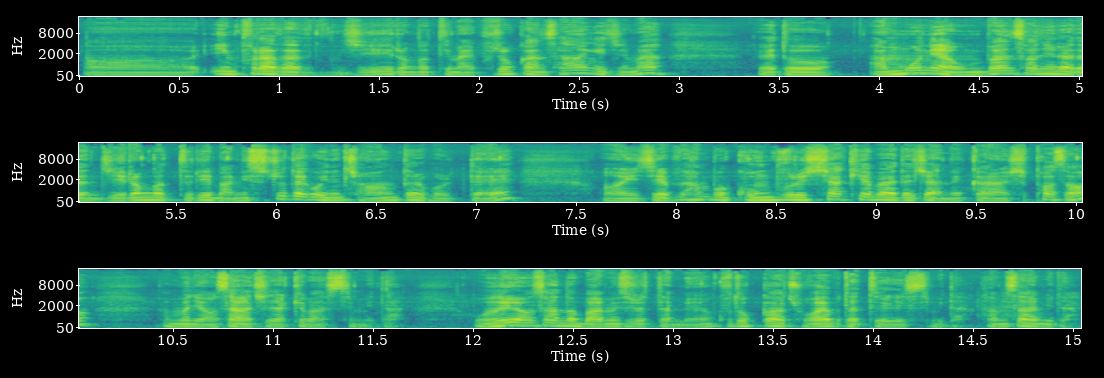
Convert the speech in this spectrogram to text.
어, 인프라라든지 이런 것들이 많이 부족한 상황이지만 그래도 암모니아 운반선이라든지 이런 것들이 많이 수주되고 있는 정황들을 볼 때 어, 이제 한번 공부를 시작해봐야 되지 않을까 싶어서 한번 영상을 제작해봤습니다. 오늘 영상도 마음에 드셨다면 구독과 좋아요 부탁드리겠습니다. 감사합니다.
